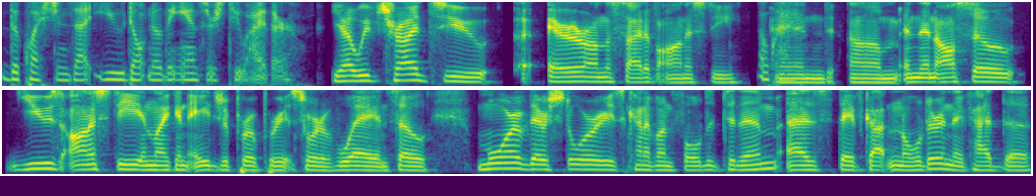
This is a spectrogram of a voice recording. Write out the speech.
the questions that you don't know the answers to either? Yeah, we've tried to uh, err on the side of honesty, Okay. and um, and then also use honesty in like an age appropriate sort of way. And so more of their stories kind of unfolded to them as they've gotten older and they've had the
